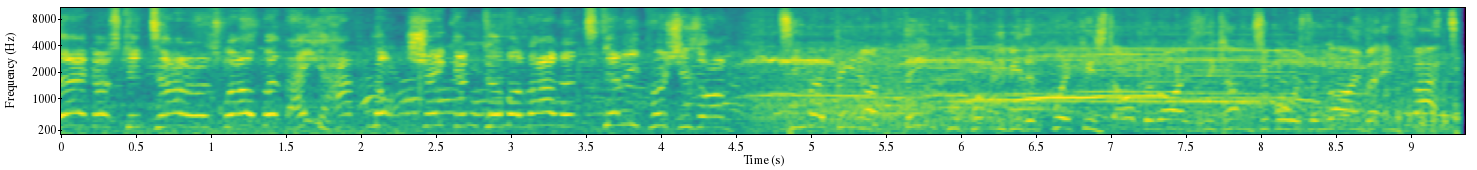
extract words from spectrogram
There goes Quintana as well, but they have not shaken Dumoulin, and still he pushes on. Thibaut Pinot, I think, will probably be the quickest of the riders as they come towards the line, but in fact,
